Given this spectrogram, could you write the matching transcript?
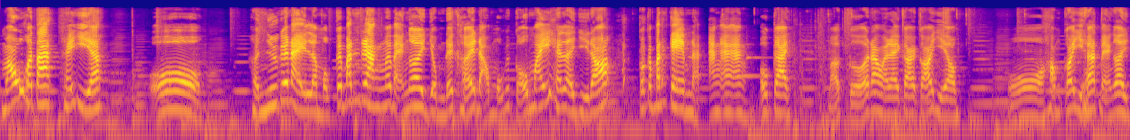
máu hả ta? thấy gì vậy? Ồ, Hình như cái này là một cái bánh răng mấy bạn ơi Dùng để khởi động một cái cổ máy hay là gì đó Có cái bánh kem nè, ăn ăn ăn Ok, mở cửa ra ngoài đây coi có gì không Ồ, không có gì hết bạn ơi.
